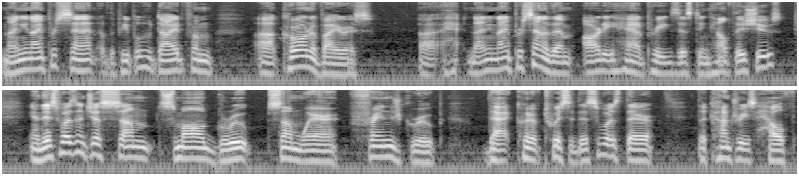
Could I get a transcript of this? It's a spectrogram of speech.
99% of the people who died from uh, coronavirus uh, 99% of them already had pre existing health issues. And this wasn't just some small group somewhere, fringe group, that could have twisted. This was their, the country's health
